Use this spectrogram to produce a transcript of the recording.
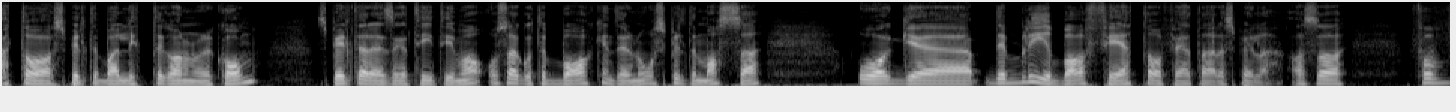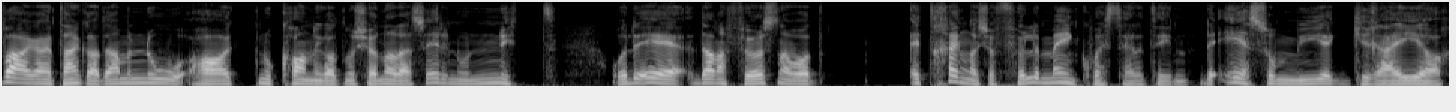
etter å ha spilt det bare litt grann når det kom. Spilte det i sikkert ti timer, og så har jeg gått tilbake til det nå og spilt det masse. Og eh, det blir bare fetere og fetere, det spillet. Altså, for hver gang jeg tenker at ja, men nå, har, nå kan jeg alt, nå skjønner det, så er det noe nytt. Og det er denne følelsen av at jeg trenger ikke å følge Mainquest hele tiden. Det er så mye greier.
